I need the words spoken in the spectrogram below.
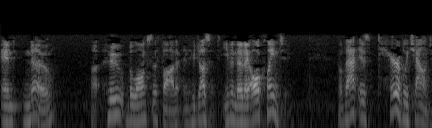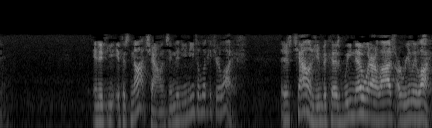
and know uh, who belongs to the Father and who doesn't, even though they all claim to. Well, that is terribly challenging. And if, you, if it's not challenging, then you need to look at your life. It is challenging because we know what our lives are really like.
